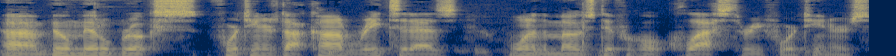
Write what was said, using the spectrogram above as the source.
um, Bill Middlebrooks 14ers.com rates it as one of the most difficult class three 14ers.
